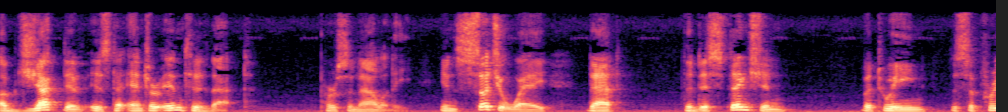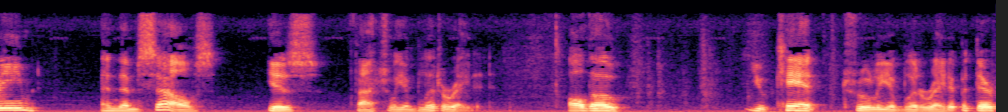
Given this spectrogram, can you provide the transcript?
objective is to enter into that personality in such a way that the distinction between the supreme and themselves is factually obliterated. Although you can't truly obliterate it, but their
